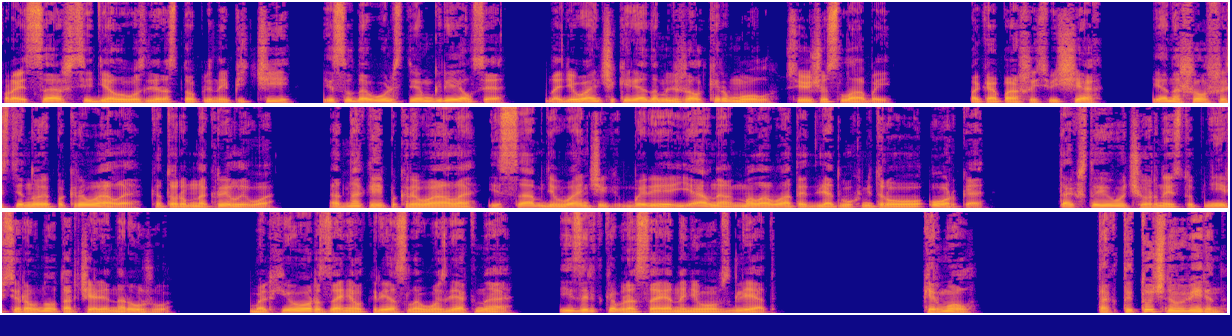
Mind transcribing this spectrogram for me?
Прайсаж сидел возле растопленной печи и с удовольствием грелся. На диванчике рядом лежал кермол, все еще слабый. Покопавшись в вещах, я нашел шерстяное покрывало, которым накрыл его. Однако и покрывало, и сам диванчик были явно маловаты для двухметрового орка, так что его черные ступни все равно торчали наружу. Бальхиор занял кресло возле окна, изредка бросая на него взгляд. «Кермол, так ты точно уверен?»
